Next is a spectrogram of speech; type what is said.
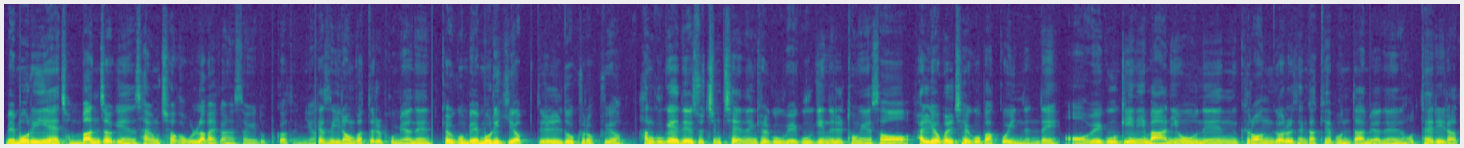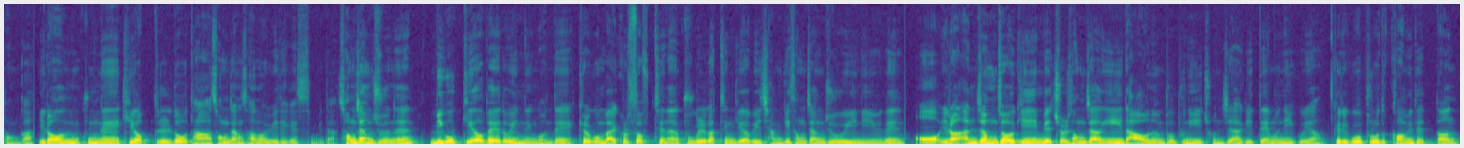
메모리의 전반적인 사용처가 올라갈 가능성이 높거든요. 그래서 이런 것들을 보면은 결국 메모리 기업들도 그렇고요. 한국의 내수 침체는 결국 외국인을 통해서 활력을 제고받고 있는데 어, 외국인이 많이 오는 그런 거를 생각해 본다면은 호텔이라던가 이런 국내 기업들도 다 성장 산업이 되겠습니다. 성장주는 미국 기업에도 있는 건데 결국 마이크로소프트나 구글 같은 기업이 장기 성장주인 이유는 어, 이런 안정적인 매출 성장이 나오는 부분이 존재하기 때문이고요. 그리고 브로드컴이 됐던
